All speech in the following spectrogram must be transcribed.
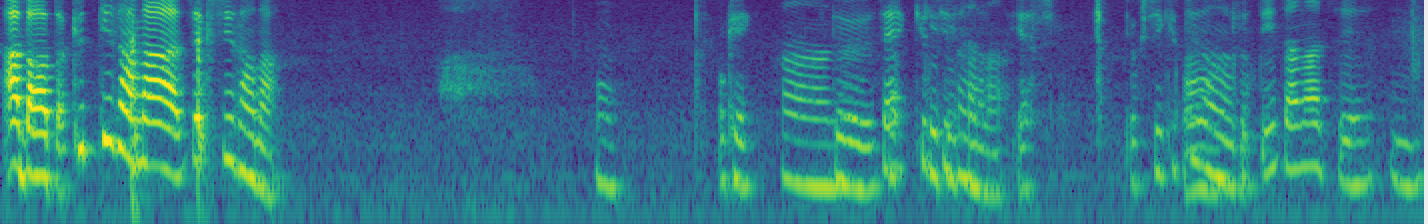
아 나왔다. Cutie 사나 섹시 사나. 어. 오케이. 하나 둘셋. Cutie 사나. Yes 역시 cutie 사나죠. 어, cutie 사나지. 음.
